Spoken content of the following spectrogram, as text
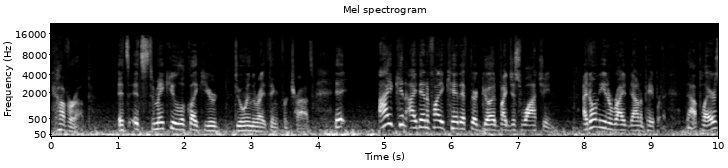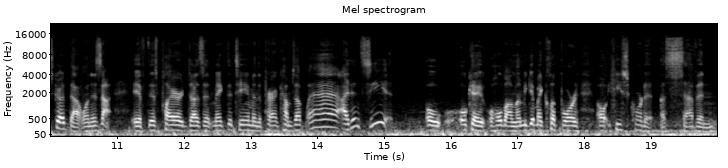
cover up. It's it's to make you look like you're doing the right thing for tryouts. It, I can identify a kid if they're good by just watching. I don't need to write down a paper. That player's good. That one is not. If this player doesn't make the team and the parent comes up, eh, I didn't see it. Oh, okay. Hold on. Let me get my clipboard. Oh, he scored a, a seven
